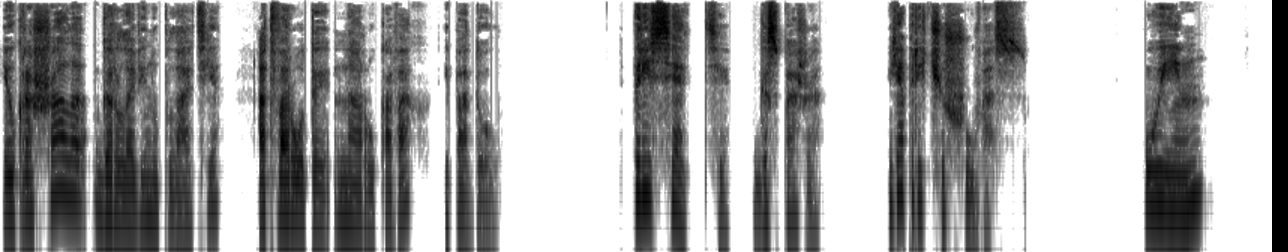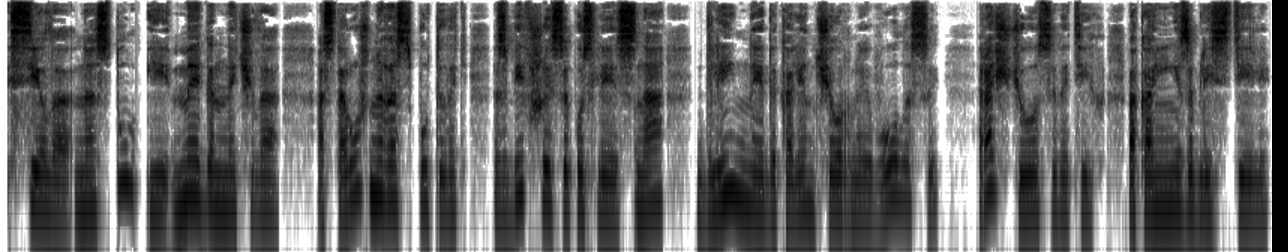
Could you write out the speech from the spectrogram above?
и украшала горловину платья, отвороты на рукавах и подол. — Присядьте, госпожа, я причешу вас. Уин села на стул, и Меган начала осторожно распутывать сбившиеся после сна длинные до колен черные волосы, расчесывать их, пока они не заблестели,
